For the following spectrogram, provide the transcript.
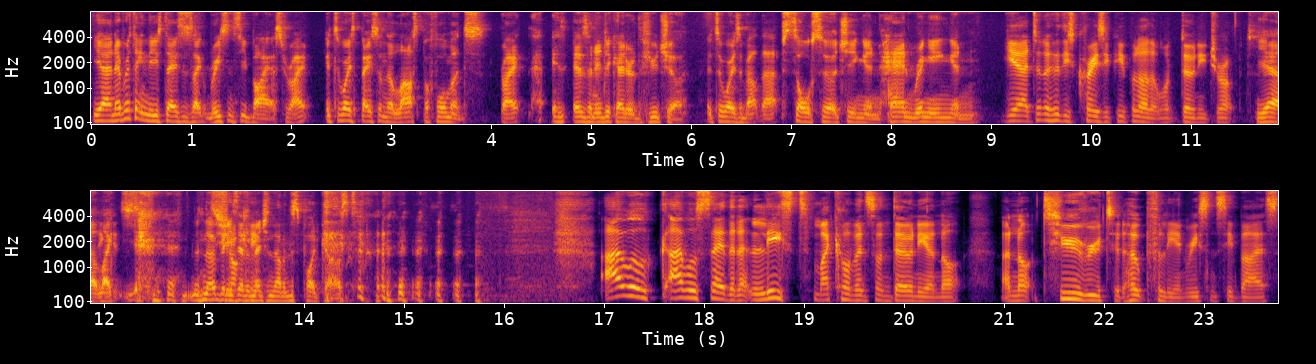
Yeah, and everything these days is like recency bias, right? It's always based on the last performance, right? As, as an indicator of the future. It's always about that soul searching and hand wringing and Yeah, I don't know who these crazy people are that want Dhoni dropped. yeah, like it's- nobody's ever mentioned that on this podcast. I will I will say that at least my comments on Dhoni are not are not too rooted, hopefully, in recency bias.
